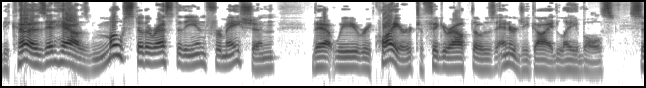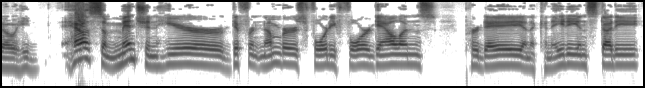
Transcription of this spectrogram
because it has most of the rest of the information that we require to figure out those energy guide labels. So he has some mention here, different numbers, 44 gallons per day in a Canadian study.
